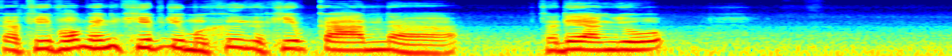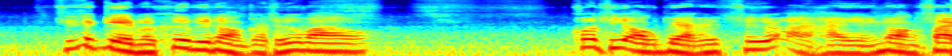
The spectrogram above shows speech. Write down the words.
กับที่ผมเห็นคลิปอยู่เมื่อคืนกับคลิปการแสดงอยู่ที่สเกตเมื่อคืนพี่น้องก็ถือว่าคนที่ออกแบบให้ซื้ออ่าให้น้องใส่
